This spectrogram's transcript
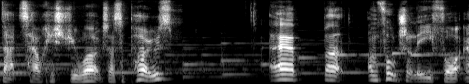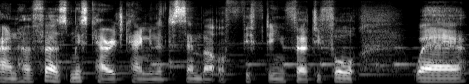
that's how history works, I suppose. Uh, but unfortunately for Anne, her first miscarriage came in the December of 1534, where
